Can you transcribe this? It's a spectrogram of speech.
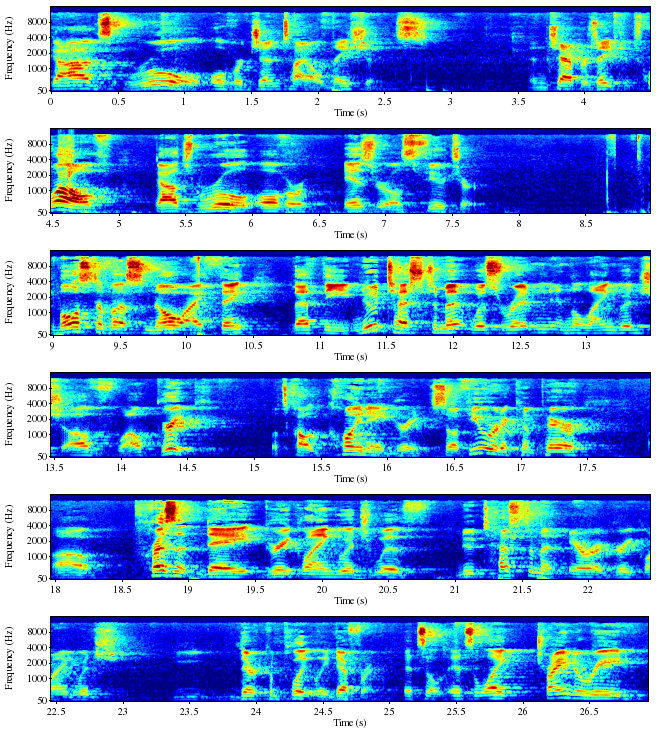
God's rule over Gentile nations. And chapters 8 to 12, God's rule over Israel's future. Most of us know, I think, that the New Testament was written in the language of, well, Greek, what's called Koine Greek. So if you were to compare uh, present day Greek language with New Testament era Greek language, they're completely different. It's, a, it's like trying to read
